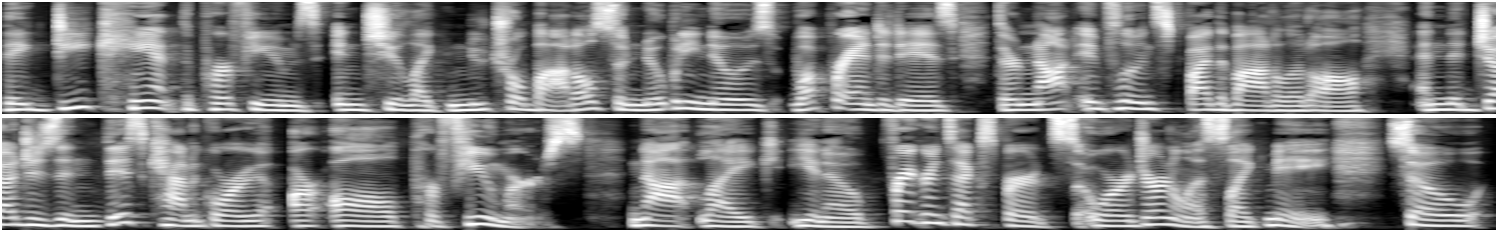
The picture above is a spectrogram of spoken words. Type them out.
they decant the perfumes into like neutral bottles. So nobody knows what brand it is. They're not influenced by the bottle at all. And the judges in this category are all perfumers, not like, you know, fragrance experts or journalists like me. So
